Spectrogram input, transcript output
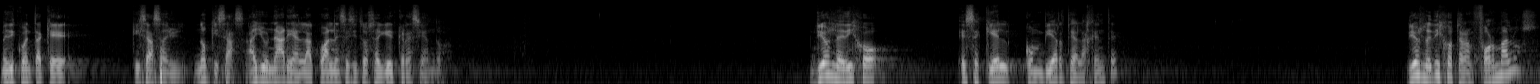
me di cuenta que quizás, hay, no quizás, hay un área en la cual necesito seguir creciendo. Dios le dijo, Ezequiel, convierte a la gente. Dios le dijo, transfórmalos.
